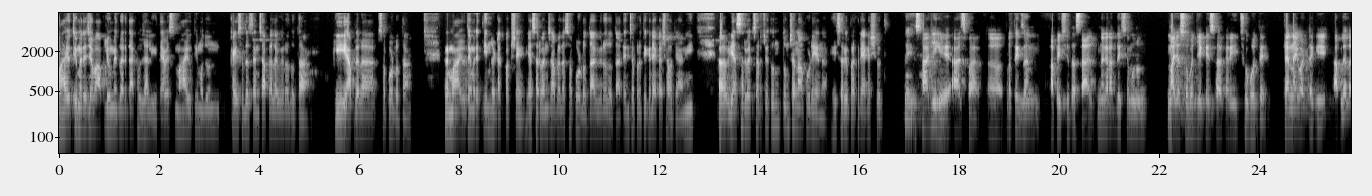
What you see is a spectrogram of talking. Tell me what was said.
महायुतीमध्ये जेव्हा आपली उमेदवारी दाखल झाली त्यावेळेस महायुतीमधून काही सदस्यांचा आपल्याला विरोध होता की आपल्याला सपोर्ट होता. महायुतीमध्ये तीन घटक पक्ष आहे. या सर्वांचा आपल्याला सपोर्ट होता विरोध होता. त्यांच्या प्रतिक्रिया कशा होत्या? आणि या सर्व चर्चेतून तुमचं नाव पुढे येणं ही सर्व प्रक्रिया कशी होती? नाही साहजिक आहे. आज पहा प्रत्येक जण अपेक्षित असतात नगराध्यक्ष म्हणून माझ्यासोबत जे काही सहकारी इच्छुक होते त्यांनाही वाटतं की आपल्याला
